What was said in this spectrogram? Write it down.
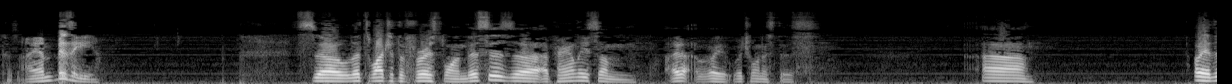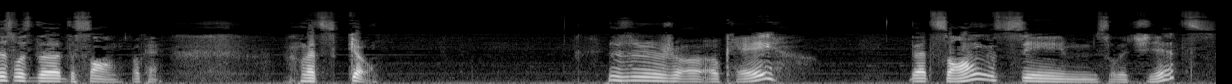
because I am busy. So let's watch the first one. This is uh, apparently some. Wait, which one is this? Uh. Oh yeah, this was the the song. Okay. Let's go. Okay. That song seems legit.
